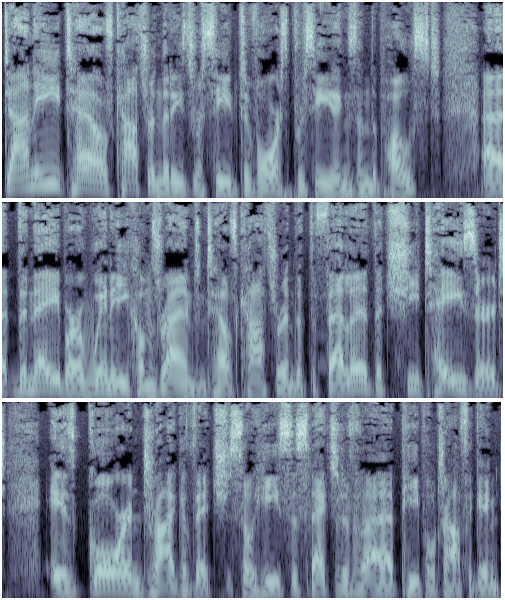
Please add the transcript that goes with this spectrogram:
Danny tells Catherine that he's received divorce proceedings in the post. Uh, the neighbour Winnie comes round and tells Catherine that the fella that she tasered is Goran Dragovic, so he's suspected of uh, people trafficking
